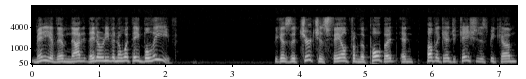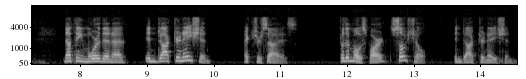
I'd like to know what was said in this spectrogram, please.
Many of them not they don't even know what they believe because the church has failed from the pulpit and public education has become nothing more than a indoctrination exercise. For the most part, social indoctrination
